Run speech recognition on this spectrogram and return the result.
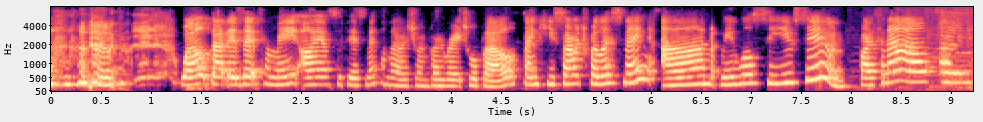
well, that is it from me. I am Sophia Smith and I was joined by Rachel Bell. Thank you so much for listening and we will see you soon. Bye for now. Bye.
